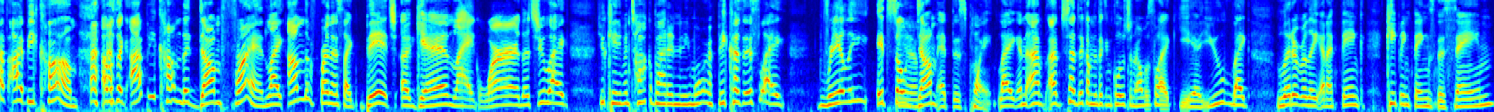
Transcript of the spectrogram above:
have I become? I was like, I've become the dumb friend. Like I'm the friend that's like, bitch, again, like word that you like, you can't even talk about it anymore because it's like. Really, it's so Yeah. dumb at this point. Like, and I, I just had to come to the conclusion. I was like, yeah, you like literally, and I think keeping things the same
